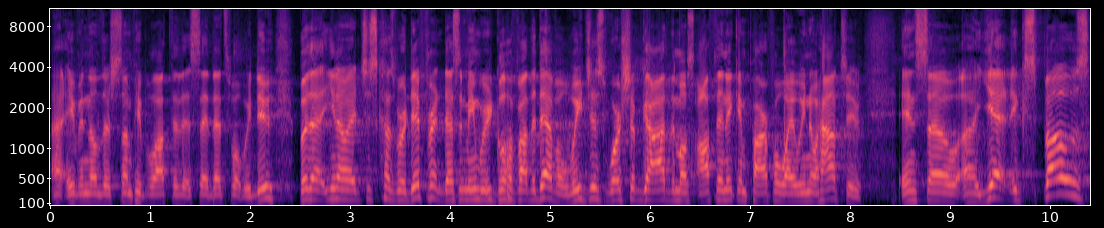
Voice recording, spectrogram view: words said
uh, even though there's some people out there that say that's what we do. But, uh, you know, it, just because we're different doesn't mean we glorify the devil. We just worship God the most authentic and powerful way we know how to. And so, uh, yet, expose,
